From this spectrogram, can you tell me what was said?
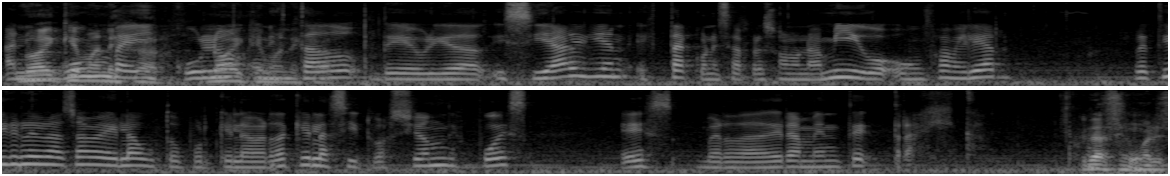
a ningún vehículo en estado de ebriedad. Y si alguien está con esa persona, un amigo o un familiar, retírele la llave del auto, porque la verdad que la situación después es verdaderamente trágica. Gracias, Marisol.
